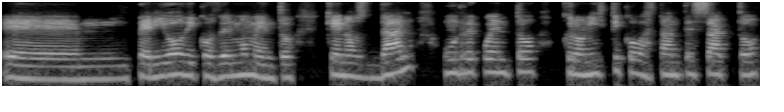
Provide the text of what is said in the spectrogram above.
em, periódicos del momento que nos dan un recuento cronístico bastante exacto,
